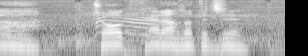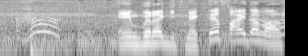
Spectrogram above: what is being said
Ah, çok ferahlatıcı. Amber'a gitmekte fayda var.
